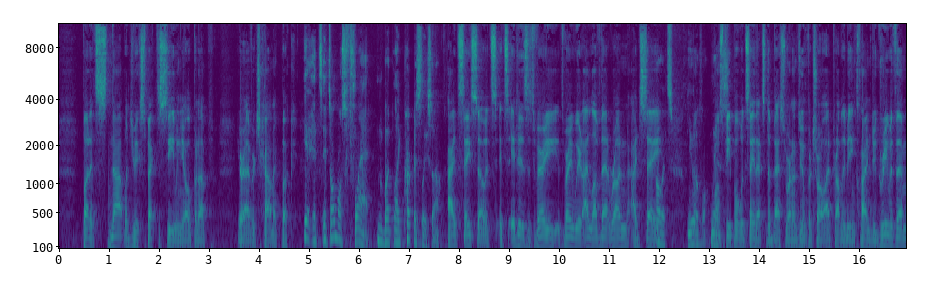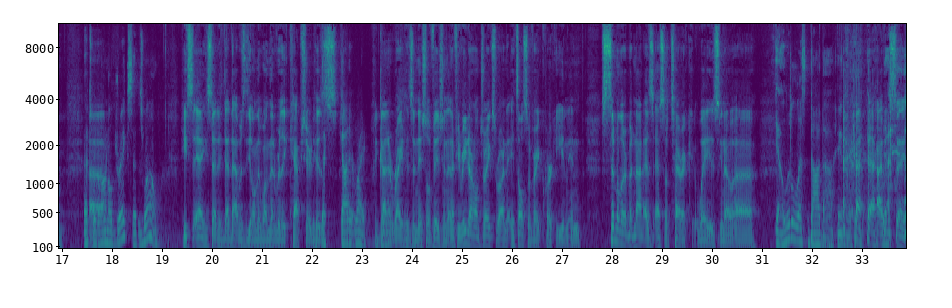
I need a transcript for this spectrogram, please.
but it's not what you expect to see when you open up your average comic book. Yeah, it's it's almost flat, but like purposely so. I'd say so. It's it's it is. It's very it's very weird. I love that run. I'd say Oh, it's beautiful. most Yes. people would say that's the best run on Doom Patrol. I'd probably be inclined to agree with them. That's Um, what Arnold Drake said as well. He said he said that that was the only one that really captured his. That got it right. He got it right, his initial vision. And if you read Arnold Drake's run, it's also very quirky in, in similar but not as esoteric ways, you know. Uh, Yeah, a little less dada in the Drake, I would say.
